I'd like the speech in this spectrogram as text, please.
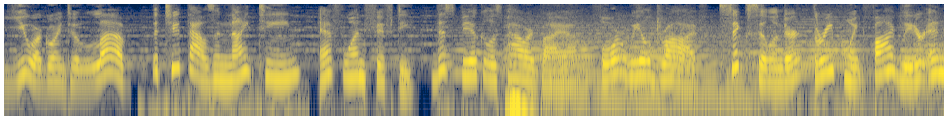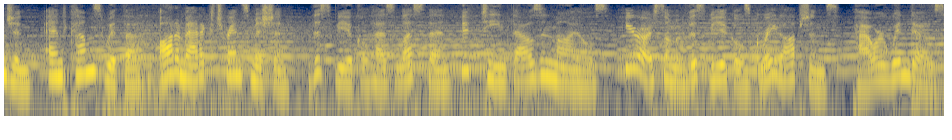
You are going to love the 2019 F-150. This vehicle is powered by a four-wheel drive, six-cylinder, 3.5-liter engine and comes with a automatic transmission. This vehicle has less than 15,000 miles. Here are some of this vehicle's great options. Power windows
